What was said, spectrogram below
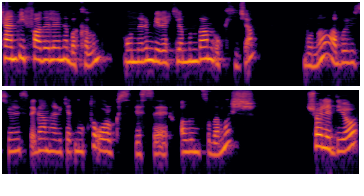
kendi ifadelerine bakalım. Onların bir reklamından okuyacağım. Bunu abolisyonistveganhareket.org sitesi alıntılamış. Şöyle diyor,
